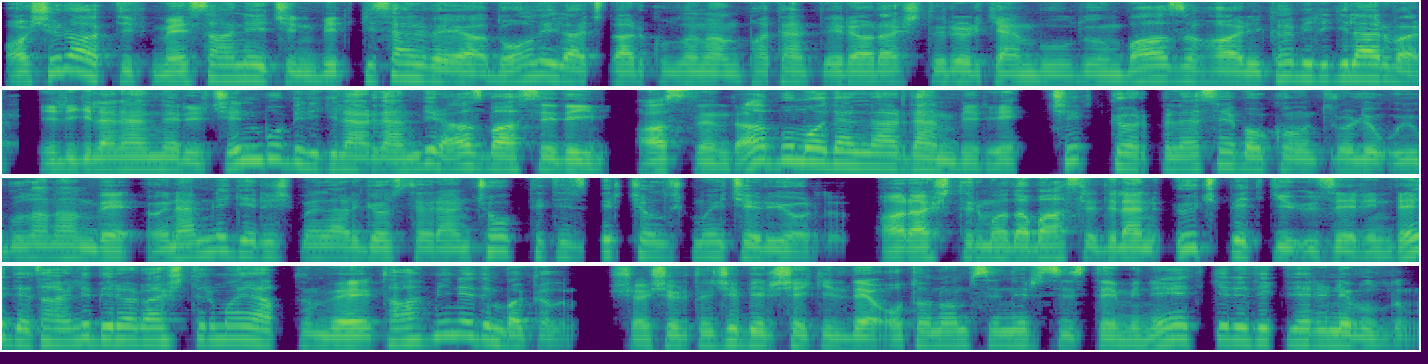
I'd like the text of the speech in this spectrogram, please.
aşırı aktif mesane için bitkisel veya doğal ilaçlar kullanan patentleri araştırırken bulduğum bazı harika bilgiler var. İlgilenenler için bu bilgilerden biraz bahsedeyim. Aslında bu modellerden biri çift kör plasebo kontrolü uygulanan ve önemli gelişmeler gösteren çok titiz bir çalışma içeriyordu. Araştırmada bahsedilen 3 bitki üzerinde detaylı bir araştırma yaptım ve tahmin edin bakalım. Şaşırtıcı bir şekilde otonom sinir sistemini etkilediklerini buldum.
